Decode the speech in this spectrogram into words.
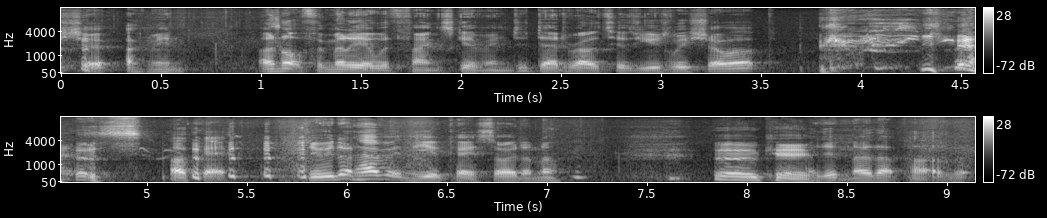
Sure. I mean, I'm not familiar with Thanksgiving. Do dead relatives usually show up? yes. Okay. so we don't have it in the UK, so I don't know. Okay. I didn't know that part of it.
